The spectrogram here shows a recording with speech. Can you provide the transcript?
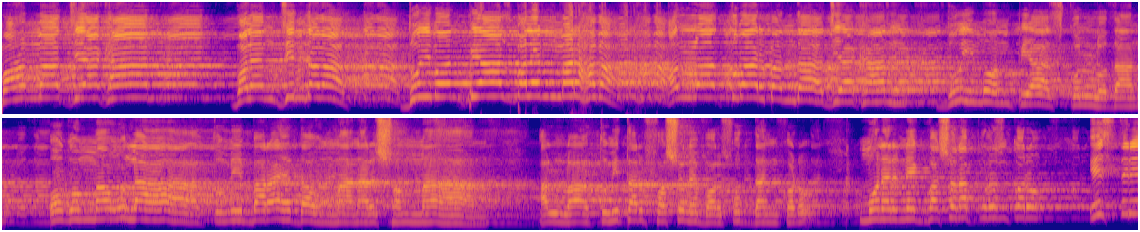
মোহাম্মদ জিয়া খান বলেন, জিন্দাবাদ। দুই মন পেঁয়াজ বলেন, মারহাবা। আল্লাহ তোমার বান্দা জিয়া খান দুই মন পেঁয়াজ করল দান। ও গো মাওলা, তুমি বাড়ায় দাও মানার সম্মান। আল্লাহ, তুমি তার ফসলে বরকত দান করো, মনের নেক বাসনা পূরণ করো, স্ত্রী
